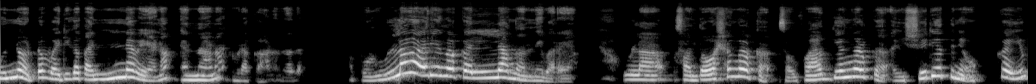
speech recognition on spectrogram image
മുന്നോട്ട് വരിക തന്നെ വേണം എന്നാണ് ഇവിടെ കാണുന്നത്. അപ്പോൾ ഉള്ള കാര്യങ്ങൾക്കെല്ലാം നന്ദി പറയാം. ഉള്ള സന്തോഷങ്ങൾക്ക് സൗഭാഗ്യങ്ങൾക്ക് ഐശ്വര്യത്തിന് ഒക്കെയും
